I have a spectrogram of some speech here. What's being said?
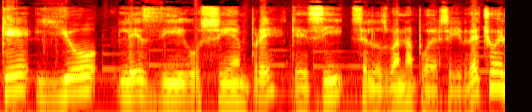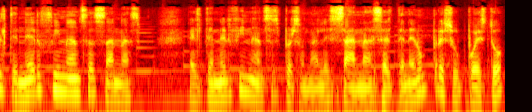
que yo les digo siempre que sí se los van a poder seguir. De hecho, el tener finanzas sanas, el tener finanzas personales sanas, el tener un presupuesto,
